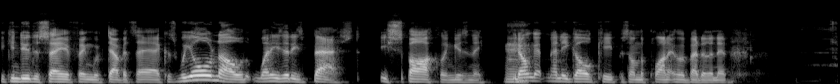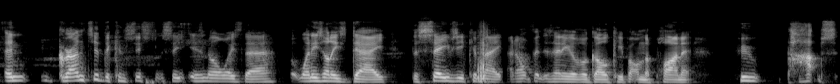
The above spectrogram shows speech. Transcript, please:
he can do the same thing with David Gea because we all know that when he's at his best, he's sparkling, isn't he? Mm. You hmm. don't get many goalkeepers on the planet who are better than him. And granted, the consistency isn't always there, but when he's on his day, the saves he can make, I don't think there's any other goalkeeper on the planet who perhaps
